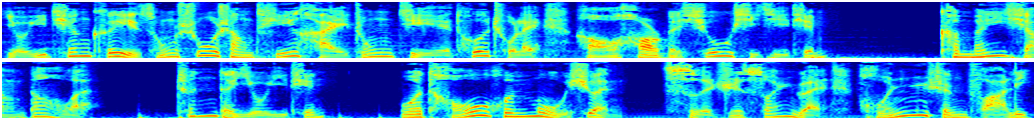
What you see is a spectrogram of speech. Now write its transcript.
有一天可以从书上题海中解脱出来，好好的休息几天。可没想到啊，真的有一天，我头昏目眩，四肢酸软，浑身乏力，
